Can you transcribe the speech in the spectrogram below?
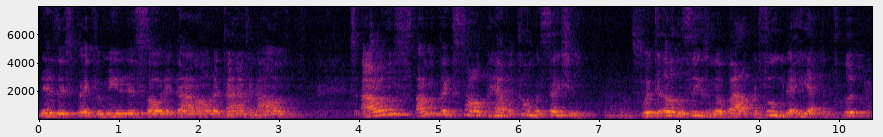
there's expect for me to just salt it down all the time, and I was, I don't, I don't think salt have a conversation mm-hmm. with the other season about the food that he had to put,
